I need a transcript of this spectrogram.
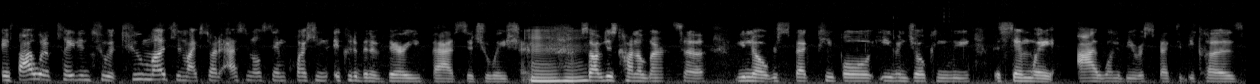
if I would have played into it too much and like started asking those same questions, it could have been a very bad situation. Mm-hmm. So I've just kind of learned to, you know, respect people, even jokingly, the same way I want to be respected because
